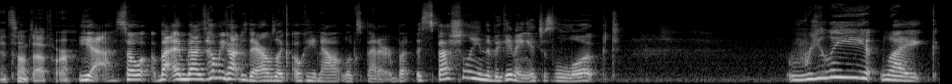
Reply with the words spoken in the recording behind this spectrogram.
It's not that far. Yeah. So, but and by the time we got to there, I was like, okay, now it looks better. But especially in the beginning, it just looked really like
